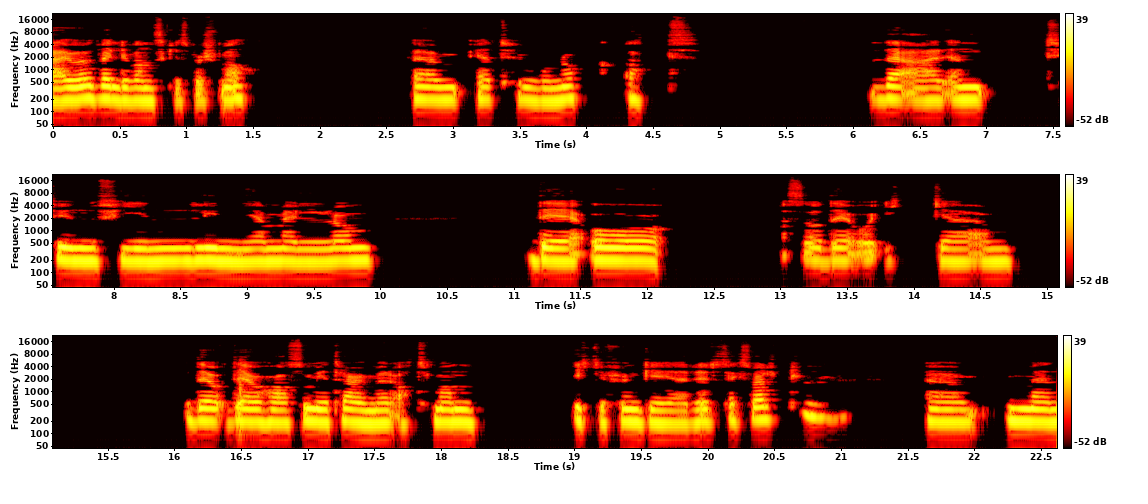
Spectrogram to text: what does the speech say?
er jo et veldig vanskelig spørsmål. Um, jeg tror nok at det er en tynn, fin linje mellom det å Altså det å ikke um, det, det å ha så mye traumer at man ikke fungerer seksuelt. Um, men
